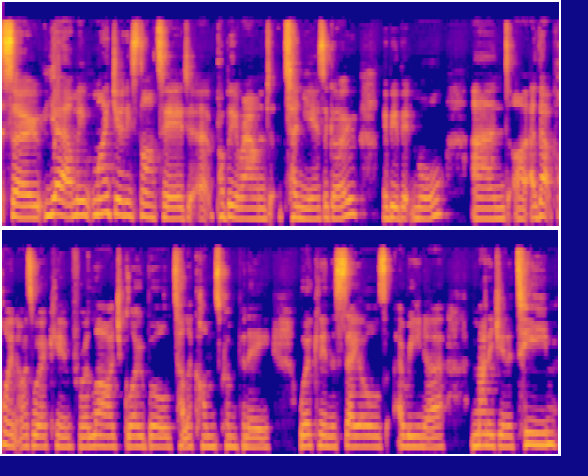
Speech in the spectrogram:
so yeah, I mean, my journey started uh, probably around 10 years ago, maybe a bit more. And uh, at that point, I was working for a large global telecoms company, working in the sales arena, managing a team.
